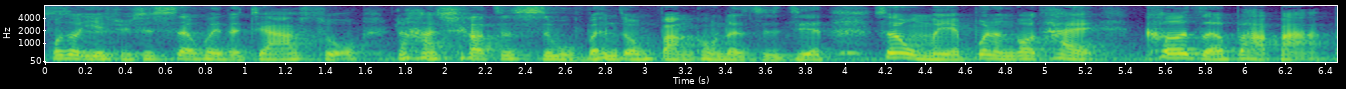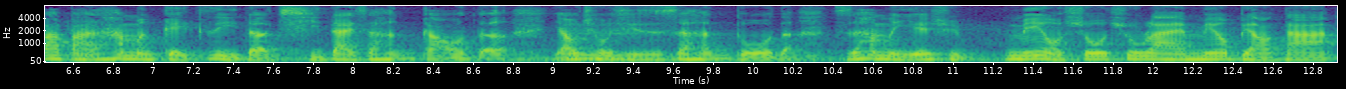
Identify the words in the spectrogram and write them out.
或者也许是社会的枷锁，让他需要这十五分钟放空的时间。所以我们也不能够太苛责爸爸，爸爸他们给自己的期待是很高的，要求其实是很多的，只。他们也许没有说出来，没有表达，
